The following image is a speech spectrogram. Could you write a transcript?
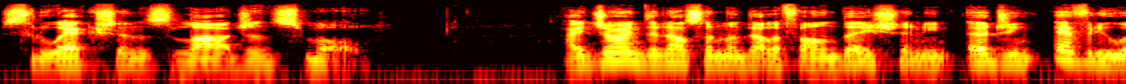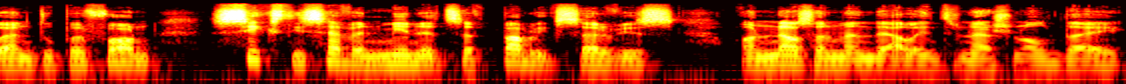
through actions large and small. I joined the Nelson Mandela Foundation in urging everyone to perform 67 minutes of public service on Nelson Mandela International Day,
